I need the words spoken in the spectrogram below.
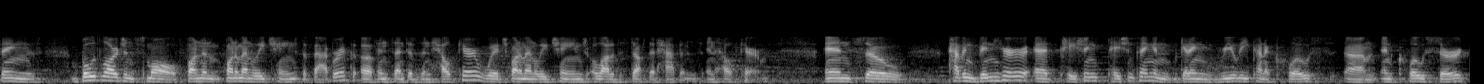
things, both large and small, fund- fundamentally change the fabric of incentives in healthcare, which fundamentally change a lot of the stuff that happens in healthcare. And so, having been here at Patient, Patient Ping and getting really kind of close um, and closer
